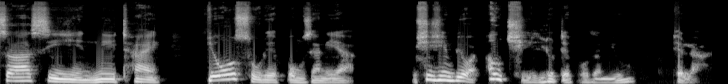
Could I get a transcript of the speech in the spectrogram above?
စားစီရင်နေထိုင်ပြောဆိုတဲ့ပုံစံတွေကရှင်းရှင်းပြောရအောင်အောက်ချီလွတ်တဲ့ပုံစံမျိုးဖြစ်လာတယ်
